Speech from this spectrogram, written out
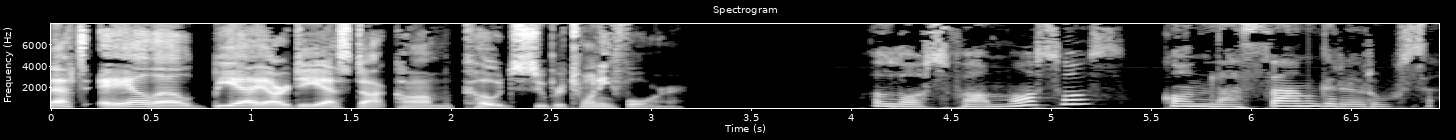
That's ALLBIRDS.com, code SUPER24. Los famosos con la sangre rusa.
